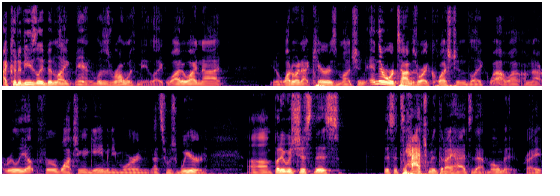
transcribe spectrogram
I could have easily been like, man, what is wrong with me? Like, why do I not, you know, why do I not care as much? And, and there were times where I questioned, like, wow, I'm not really up for watching a game anymore, and that's was weird. Um, but it was just this this attachment that I had to that moment, right?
